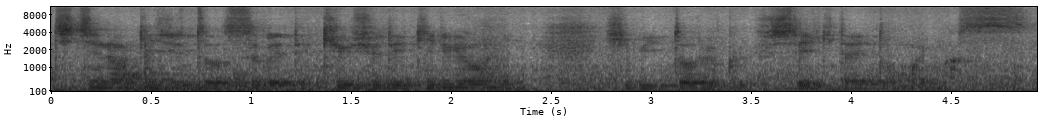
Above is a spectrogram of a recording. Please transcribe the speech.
父の技術を全て吸収できるように日々努力していきたいと思います。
